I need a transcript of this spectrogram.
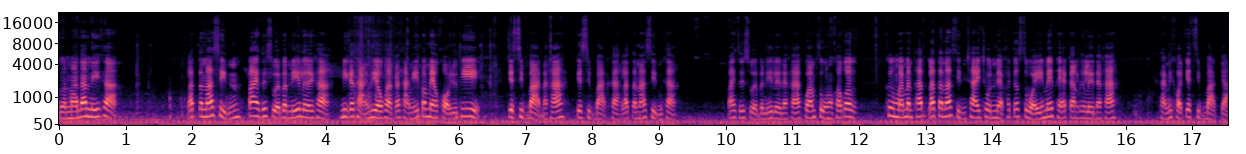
ส่วนมาด้านนี้ค่ะ รัตนสินป้ายสวยๆแบบนี้เลยค่ะ มีกระถางเดียวค่ะ กระถางนี้ป้าแมวขออยู่ที่ 70 บาทนะคะ 70 บาทค่ะ รัตนสินค่ะป้ายสวยๆแบบนี้เลยนะคะ ความสูงของเขาก็เครื่องไม้บรรทัดรัตนสินชายชนเนี่ยเขาจะสวยไม่แพ้กันเลยนะคะ ถังนี้ขอ70บบาทจ้ะ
